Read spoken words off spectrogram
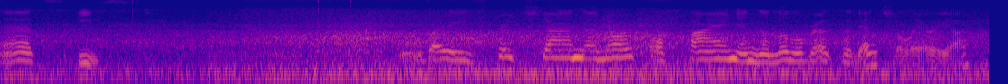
That's east. Nobody's perched on the Norfolk Pine in the little residential area.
